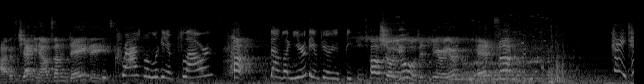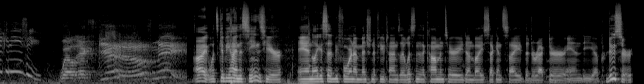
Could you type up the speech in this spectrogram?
I was checking out some daisies. Crashed while looking at flowers? Ha! Sounds like you're the inferior species. I'll show you who's inferior. Heads up! Hey, take it easy. Well, excuse me. All right, let's get behind the scenes here. And like I said before, and I've mentioned a few times, I listened to the commentary done by Second Sight, the director and the uh, producer,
